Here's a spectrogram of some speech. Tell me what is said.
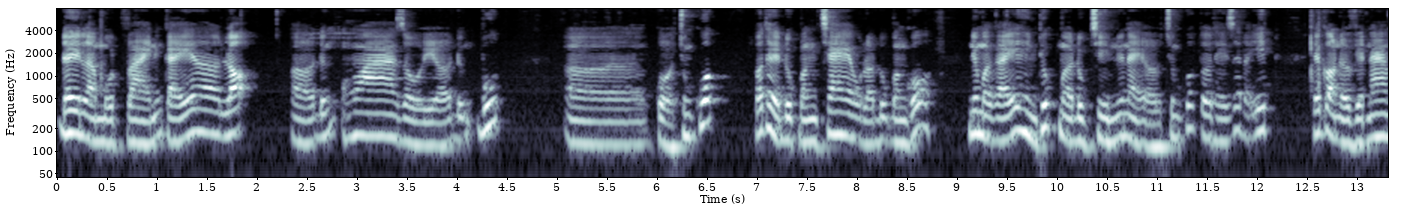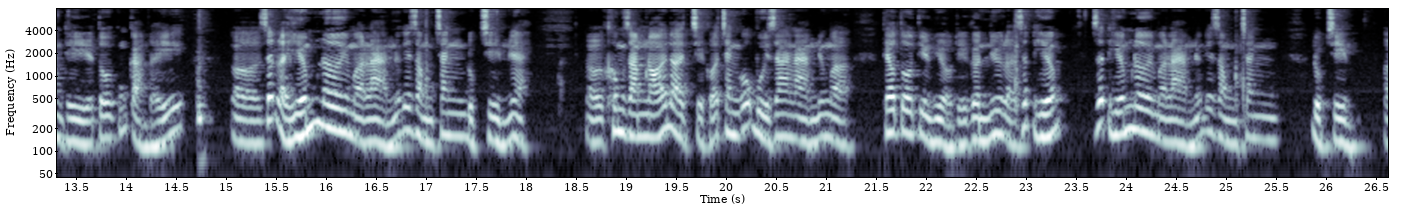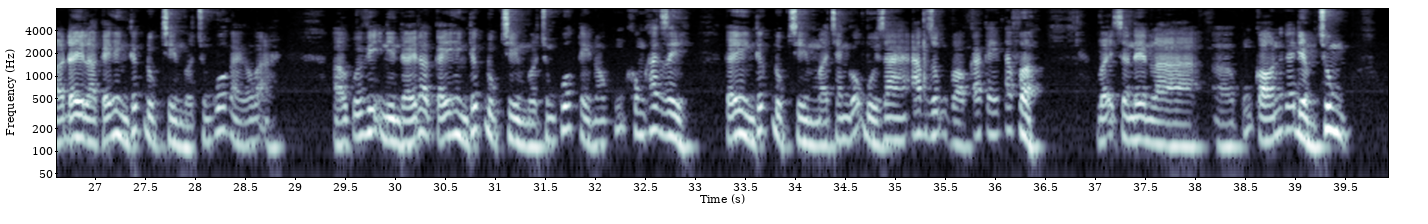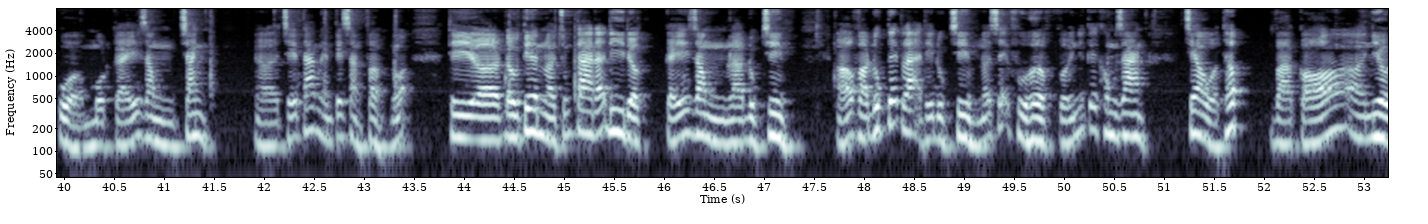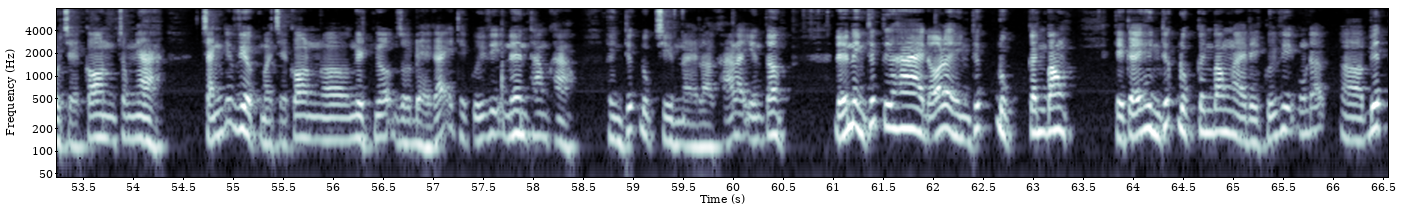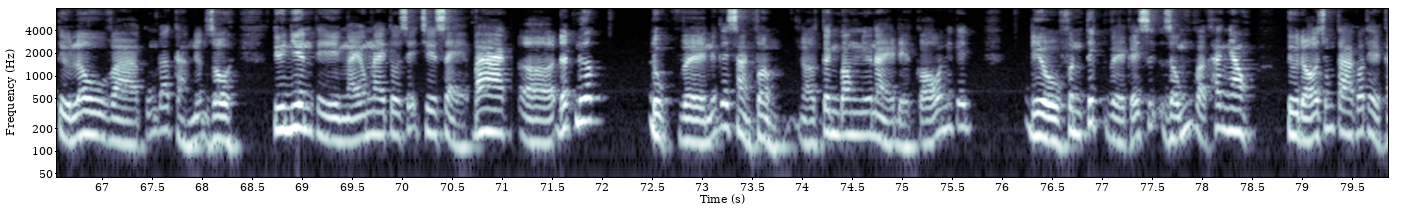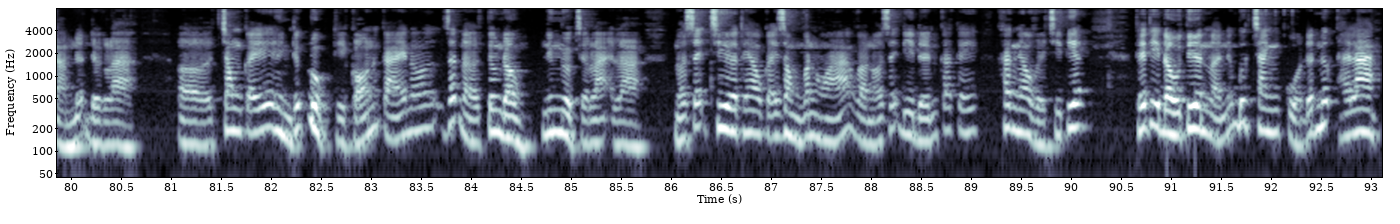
Đây là một vài những cái uh, lọ uh, đựng hoa rồi uh, đựng bút uh, của Trung Quốc có thể đục bằng tre hoặc là đục bằng gỗ. Nhưng mà cái hình thức mà đục chìm như này ở Trung Quốc tôi thấy rất là ít. Thế còn ở Việt Nam thì tôi cũng cảm thấy uh, rất là hiếm nơi mà làm những cái dòng tranh đục chìm như này. Uh, không dám nói là chỉ có tranh gỗ bùi da làm nhưng mà theo tôi tìm hiểu thì gần như là rất hiếm rất hiếm nơi mà làm những cái dòng tranh đục chìm. Ở đây là cái hình thức đục chìm của Trung Quốc này các bạn này uh, ờ, quý vị nhìn thấy là cái hình thức đục chìm của Trung Quốc thì nó cũng không khác gì cái hình thức đục chìm mà tranh gỗ bùi da áp dụng vào các cái tác phẩm vậy cho nên là uh, cũng có những cái điểm chung của một cái dòng tranh uh, ờ, chế tác lên cái sản phẩm đúng không thì uh, đầu tiên là chúng ta đã đi được cái dòng là đục chìm. Đó, và đúc kết lại thì đục chìm nó sẽ phù hợp với những cái không gian treo ở thấp và có uh, nhiều trẻ con trong nhà. Tránh cái việc mà trẻ con uh, nghịch ngợm rồi bẻ gãy thì quý vị nên tham khảo. Hình thức đục chìm này là khá là yên tâm. Đến hình thức thứ hai đó là hình thức đục canh bong thì cái hình thức đục kênh bong này thì quý vị cũng đã uh, biết từ lâu và cũng đã cảm nhận rồi. Tuy nhiên thì ngày hôm nay tôi sẽ chia sẻ ba uh, đất nước đục về những cái sản phẩm ờ, uh, kênh bong như này để có những cái điều phân tích về cái sự giống và khác nhau. Từ đó chúng ta có thể cảm nhận được là uh, trong cái hình thức đục thì có những cái nó rất là tương đồng nhưng ngược trở lại là nó sẽ chia theo cái dòng văn hóa và nó sẽ đi đến các cái khác nhau về chi tiết. Thế thì đầu tiên là những bức tranh của đất nước Thái Lan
